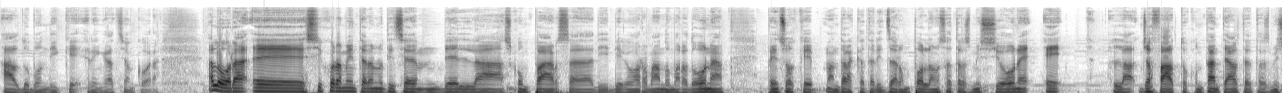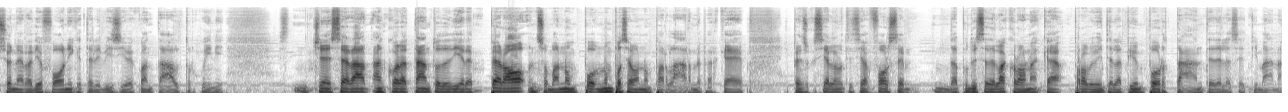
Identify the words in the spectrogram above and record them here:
Aldo Bondi che ringrazio ancora. Allora, eh, sicuramente la notizia della scomparsa di Diego Armando Maradona penso che andrà a catalizzare un po' la nostra trasmissione e l'ha già fatto con tante altre trasmissioni radiofoniche, televisive e quant'altro, quindi ce ne sarà ancora tanto da dire, però insomma non, po- non, possiamo non parlarne perché penso che sia la notizia forse dal punto di vista della cronaca probabilmente la più importante della settimana.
